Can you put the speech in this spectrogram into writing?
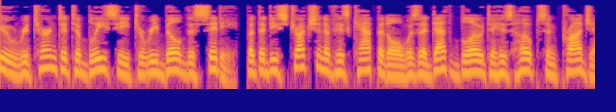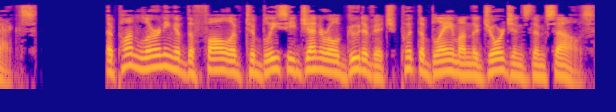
II returned to Tbilisi to rebuild the city, but the destruction of his capital was a death blow to his hopes and projects. Upon learning of the fall of Tbilisi General Gudovich put the blame on the Georgians themselves.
